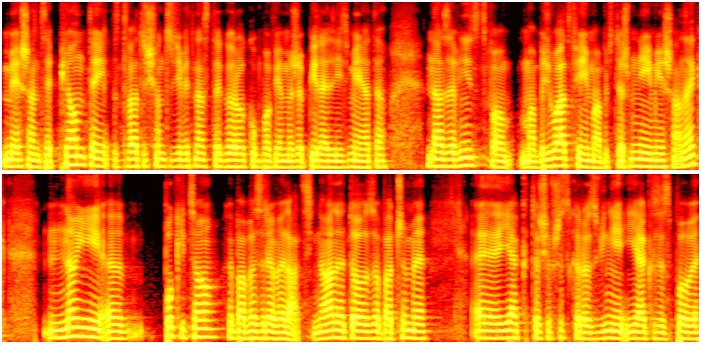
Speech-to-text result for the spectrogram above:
mieszance piątej z 2019 roku, bo wiemy, że Pirelli zmienia to nazewnictwo, ma być łatwiej, ma być też mniej mieszanek. No i e, póki co chyba bez rewelacji, no ale to zobaczymy e, jak to się wszystko rozwinie i jak zespoły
